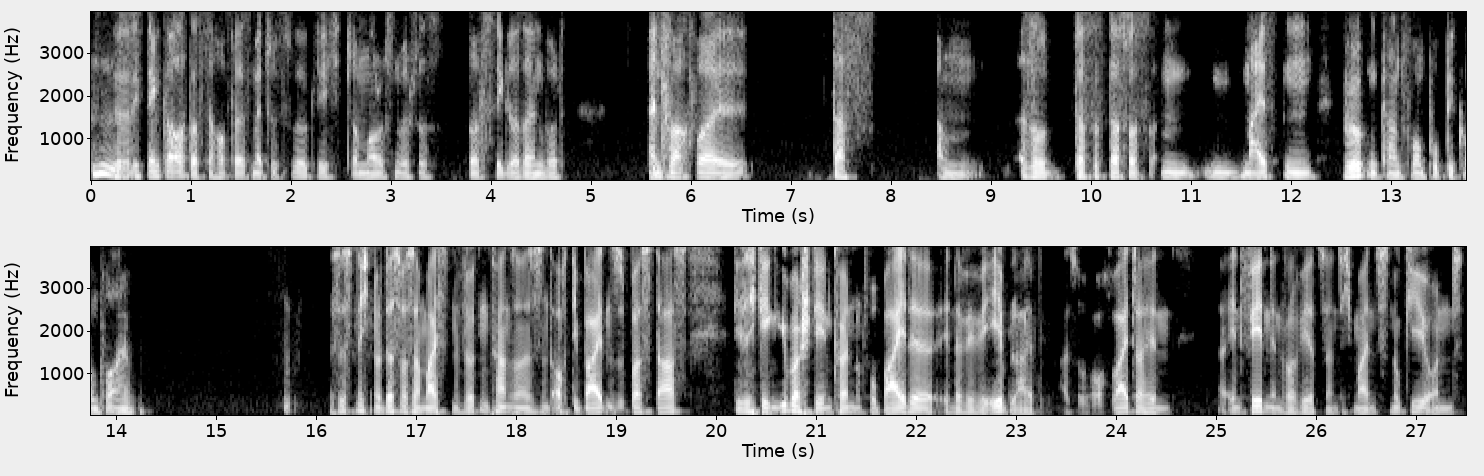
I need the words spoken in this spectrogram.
Also ich denke auch, dass der Hauptteil des Matches wirklich John Morrison vs. Dolph Ziggler sein wird. Einfach weil das am, also das ist das, was am meisten wirken kann vor dem Publikum vor allem. Es ist nicht nur das, was am meisten wirken kann, sondern es sind auch die beiden Superstars, die sich gegenüberstehen können und wo beide in der WWE bleiben. Also auch weiterhin äh, in Fäden involviert sind. Ich meine, Snooki und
